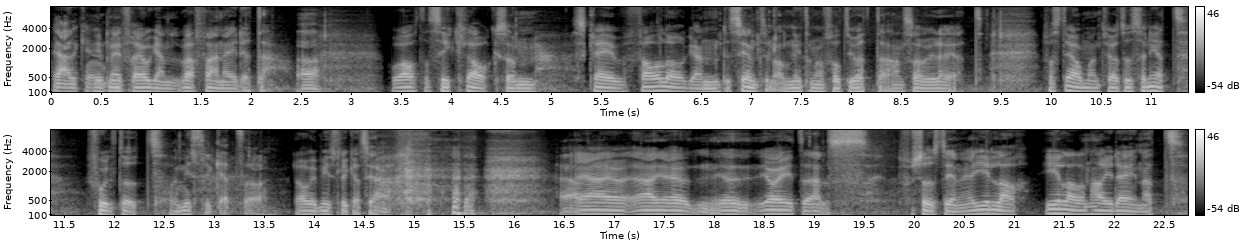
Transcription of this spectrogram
ja det kan jag Med frågan, vad fan är detta? Ja, Och Arthur C. Clarke som skrev förlagan The Sentinel 1948, han sa ju det att förstår man 2001 fullt ut, har vi misslyckats så. då har vi misslyckats, ja. ja. jag, jag, jag, jag, jag är inte alls förtjust i den. Jag gillar, gillar den här idén att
